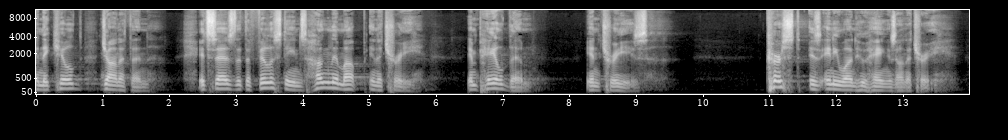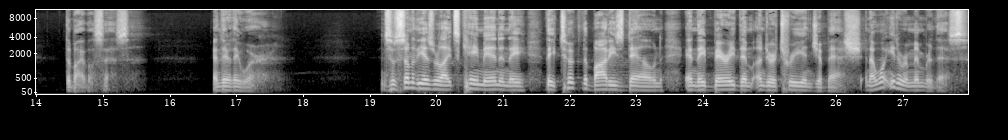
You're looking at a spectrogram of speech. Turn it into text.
and they killed Jonathan, it says that the Philistines hung them up in a tree, impaled them in trees. Cursed is anyone who hangs on a tree, the Bible says. And there they were. And so some of the Israelites came in and they, they took the bodies down and they buried them under a tree in Jabesh. And I want you to remember this.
